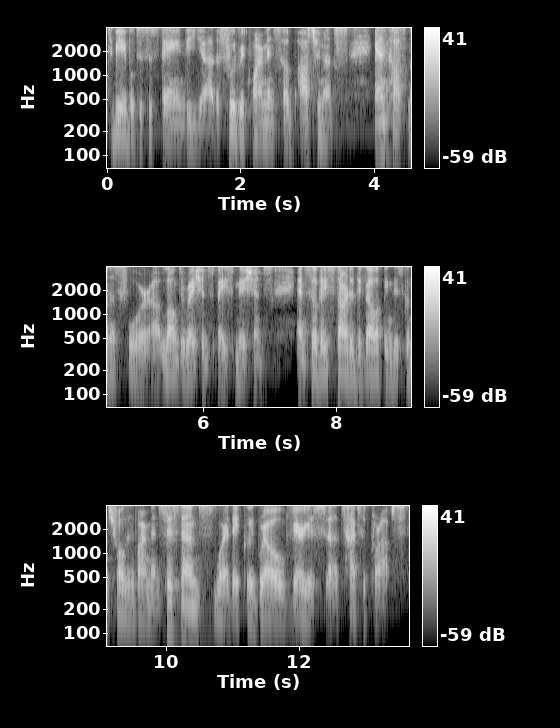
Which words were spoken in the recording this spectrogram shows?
to be able to sustain the uh, the food requirements of astronauts and cosmonauts for uh, long duration space missions. And so they started developing these controlled environment systems where they could grow various uh, types of crops,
